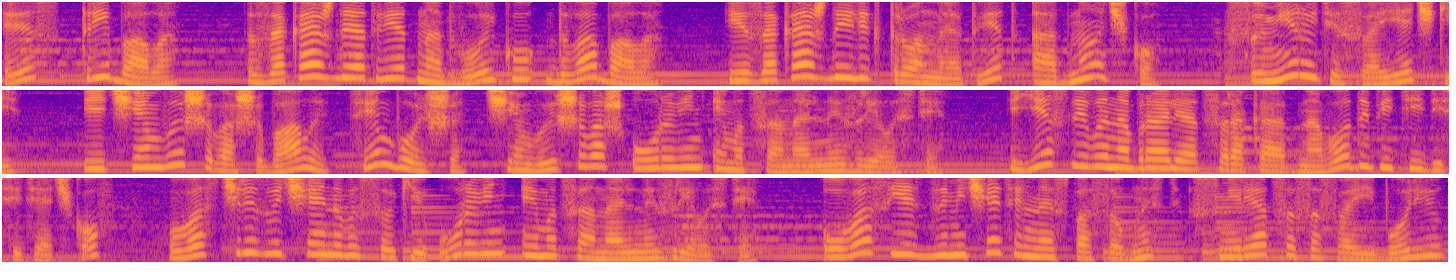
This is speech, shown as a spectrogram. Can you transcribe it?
С – 3 балла. За каждый ответ на двойку – 2 балла. И за каждый электронный ответ – 1 очко. Суммируйте свои очки. И чем выше ваши баллы, тем больше, чем выше ваш уровень эмоциональной зрелости. Если вы набрали от 41 до 50 очков, у вас чрезвычайно высокий уровень эмоциональной зрелости. У вас есть замечательная способность смиряться со своей болью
